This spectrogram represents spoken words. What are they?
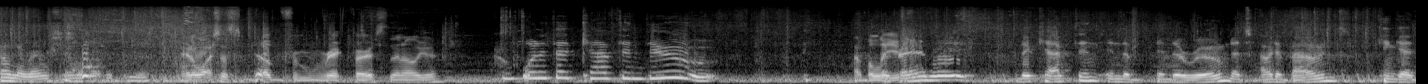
I've never seen that. I'm gonna watch this dub from Rick first, then I'll go. What did that captain do? I believe. Apparently, the captain in the in the room that's out of bounds can get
